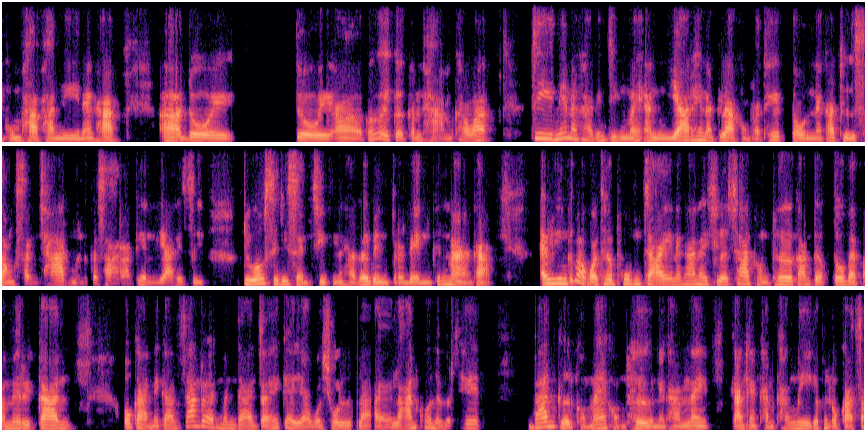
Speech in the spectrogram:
4 กุมภาพันธ์นี้นะคะโดยโดยก็เลยเกิดคำถามค่ะว่า จีนเนี่ยนะคะจริงๆ ไม่อนุญาตให้นักกีฬาของประเทศตนนะคะถือสองสัญชาติเหมือนกับสหรัฐที่อนุญาตให้ซื้อ dual citizenship นะคะก็เลยเป็นประเด็นขึ้นมาค่ะไอรีนก็บอกว่าเธอภูมิใจนะคะในเชื้อชาติของเธอการเติบโตแบบอเมริกัน โอกาสในการสร้างแรงบันดาลใจให้แก่เยาวชนหลายล้านคนในประเทศบ้านเกิดของแม่ของเธอนะคะในการแข่งขันครั้งนี้ก็เป็นโอกาสส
